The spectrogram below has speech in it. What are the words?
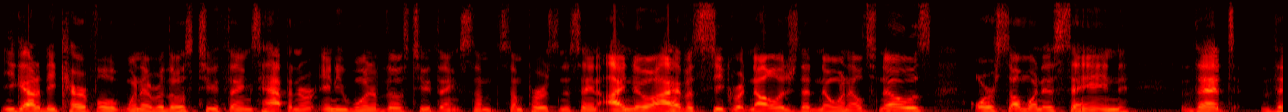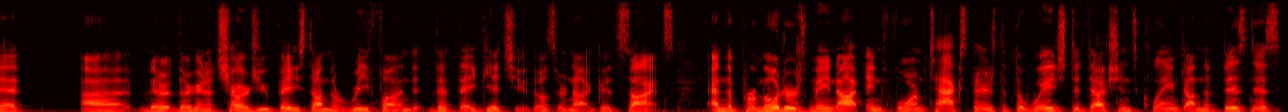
you got to be careful whenever those two things happen or any one of those two things. Some some person is saying, "I know I have a secret knowledge that no one else knows," or someone is saying that that uh, they're they're going to charge you based on the refund that they get you. Those are not good signs. And the promoters may not inform taxpayers that the wage deductions claimed on the business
